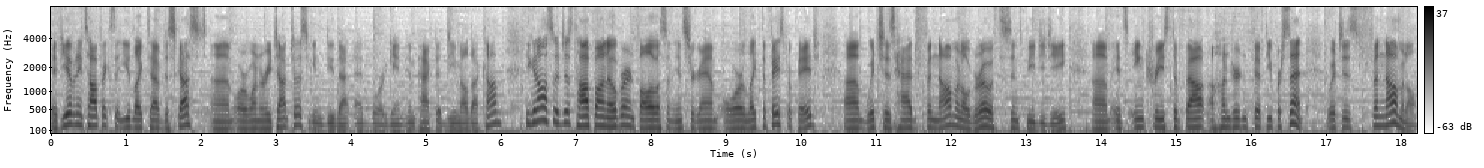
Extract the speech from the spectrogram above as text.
If you have any topics that you'd like to have discussed um, or want to reach out to us, you can do that at boardgameimpact at gmail.com. You can also just hop on over and follow us on Instagram or like the Facebook page, um, which has had phenomenal growth since BGG. Um, it's increased about 150%, which is phenomenal.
